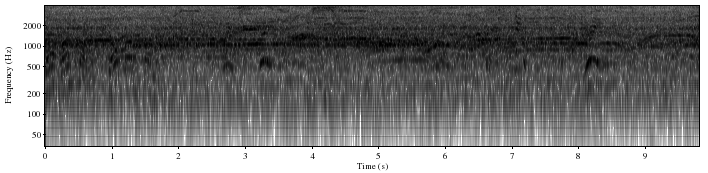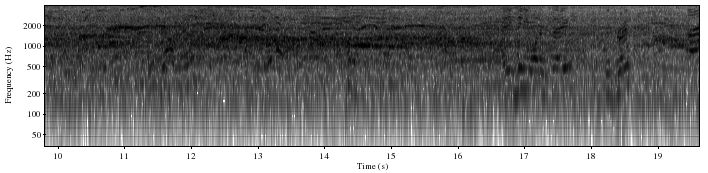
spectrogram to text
Don't run from it. Don't run from it. Wait, wait. Drake. Good job, man. Anything you want to say to Drake? I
